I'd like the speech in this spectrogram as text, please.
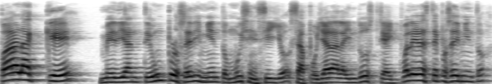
para que mediante un procedimiento muy sencillo se apoyara a la industria. ¿Y cuál era este procedimiento?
